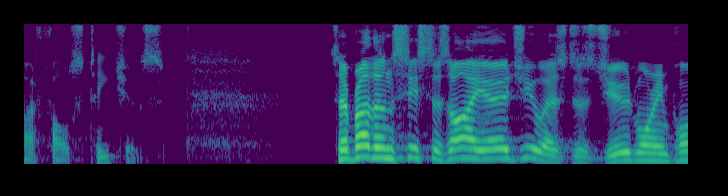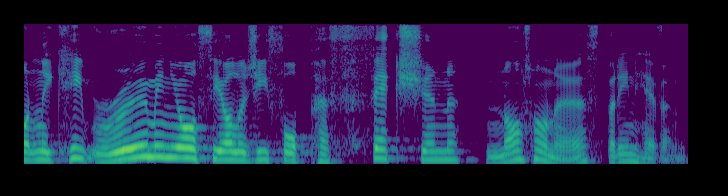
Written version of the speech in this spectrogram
by false teachers. So, brothers and sisters, I urge you, as does Jude more importantly, keep room in your theology for perfection, not on earth, but in heaven,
